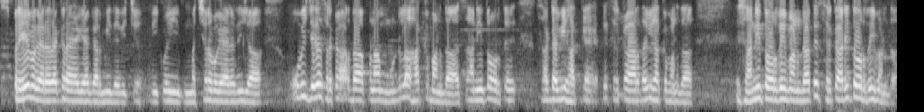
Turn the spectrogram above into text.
ਸਪਰੇਅ ਵਗੈਰਾ ਦਾ ਕਰਾਇਆ ਗਿਆ ਗਰਮੀ ਦੇ ਵਿੱਚ, ਵੀ ਕੋਈ ਮੱਛਰ ਵਗੈਰਾ ਦੀ ਜਾਂ ਉਹ ਵੀ ਜਿਹੜਾ ਸਰਕਾਰ ਦਾ ਆਪਣਾ ਮੁੱਢਲਾ ਹੱਕ ਬਣਦਾ ਆਸਾਨੀ ਤੌਰ ਤੇ ਸਾਡਾ ਵੀ ਹੱਕ ਹੈ ਤੇ ਸਰਕਾਰ ਦਾ ਵੀ ਹੱਕ ਬਣਦਾ। ਨਿਸ਼ਾਨੀ ਤੌਰ ਤੇ ਬਣਦਾ ਤੇ ਸਰਕਾਰੀ ਤੌਰ ਤੇ ਹੀ ਬਣਦਾ।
